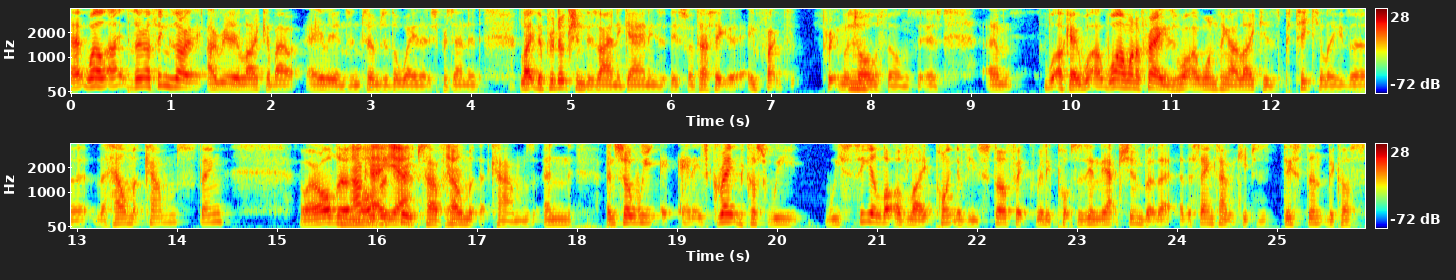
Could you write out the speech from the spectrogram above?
Uh, well, I, there are things I, I really like about Aliens in terms of the way that it's presented. Like the production design, again, is, is fantastic. In fact, pretty much all the films it is. Um, well, okay, what, what I want to praise, what one thing I like is particularly the, the helmet cams thing where all the all the yeah, troops have yeah. helmet cams and and so we and it's great because we we see a lot of like point of view stuff. It really puts us in the action, but at the same time, it keeps us distant because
